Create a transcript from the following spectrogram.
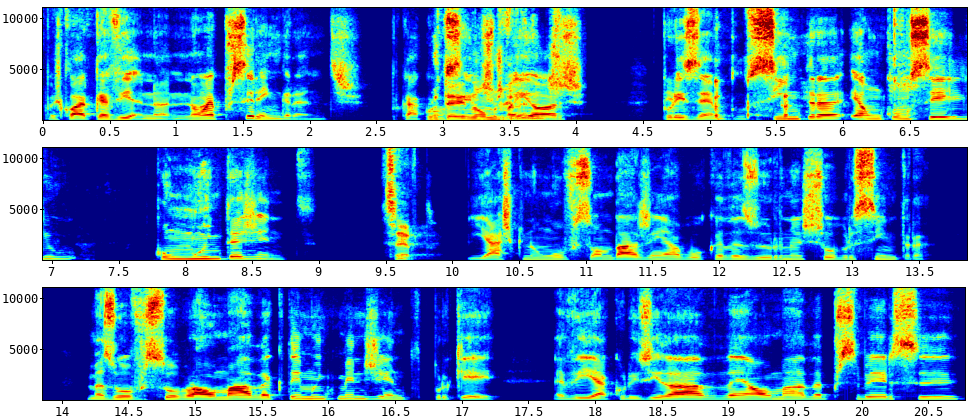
Pois claro que havia, não, não é por serem grandes, porque há Por terem nomes grandes. Por exemplo, Sintra é um conselho com muita gente. Certo. E acho que não houve sondagem à boca das urnas sobre Sintra. Mas houve sobre a Almada que tem muito menos gente. Porquê? Havia a curiosidade em Almada perceber se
